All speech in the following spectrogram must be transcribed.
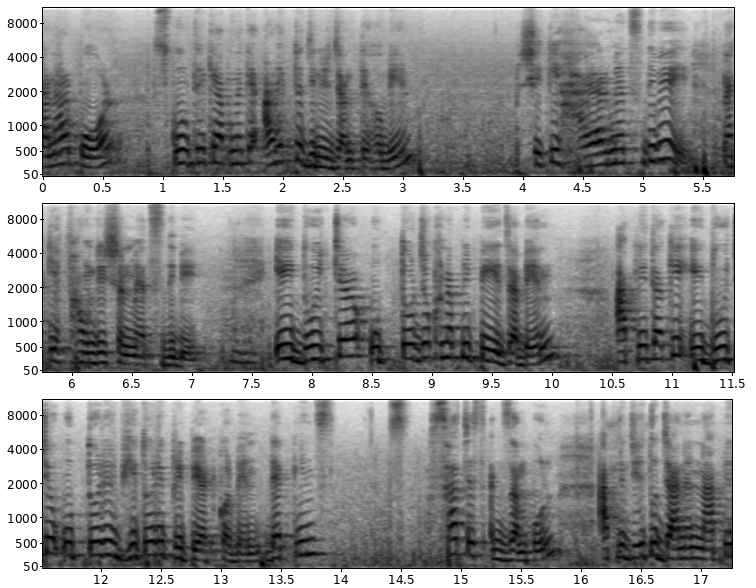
জানার পর স্কুল থেকে আপনাকে আরেকটা জিনিস জানতে হবে। সে কি হায়ার ম্যাথস দিবে নাকি ফাউন্ডেশন ম্যাথস দিবে? এই দুইটা উত্তর যখন আপনি পেয়ে যাবেন আপনি তাকে এই দুইটা উত্তরের ভিতরে প্রিপেয়ার করবেন। That means such as example আপনি যেহেতু জানেন না আপনি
